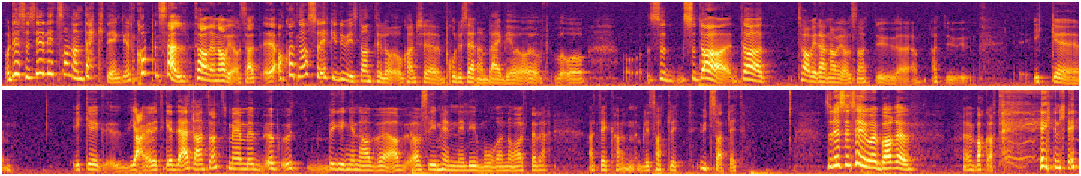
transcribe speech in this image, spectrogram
og det syns jeg er litt sånn andektig, egentlig. Kroppen selv tar en avgjørelse. Eh, akkurat nå så er ikke du i stand til å, å kanskje produsere en baby. Og, og, og, så, så da, da, tar vi den avgjørelsen at du, eh, at du ikke ikke Ja, jeg vet ikke. Det er et eller annet sant? Med, med utbyggingen av, av, av, slimhinnen i livmoren og alt det der. At det kan bli satt litt, utsatt litt. Så det syns jeg jo er bare vakkert, egentlig.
